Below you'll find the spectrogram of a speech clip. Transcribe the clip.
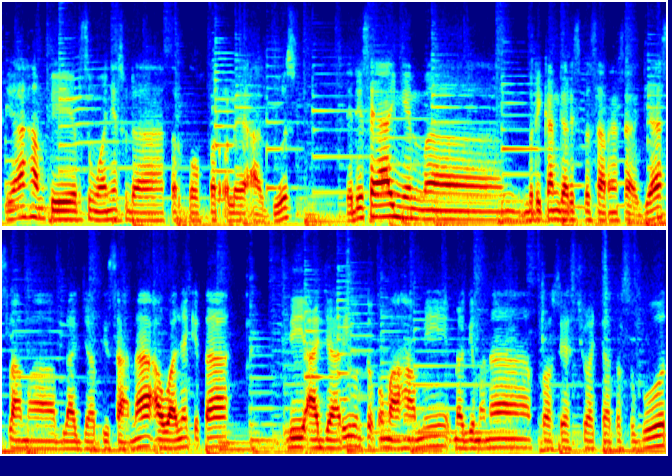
Ya, hampir semuanya sudah tercover oleh Agus. Jadi saya ingin memberikan garis besarnya saja selama belajar di sana. Awalnya kita diajari untuk memahami bagaimana proses cuaca tersebut,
